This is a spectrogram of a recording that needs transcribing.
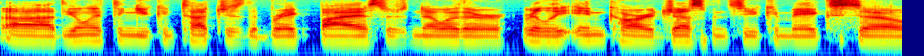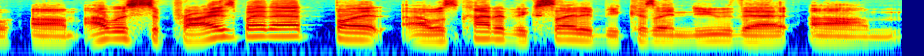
uh, the only thing you can touch is the brake bias. There's no other really in-car adjustments you can make. So um, I was surprised by that, but I was kind of excited because I knew that um,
